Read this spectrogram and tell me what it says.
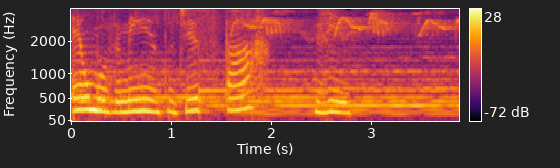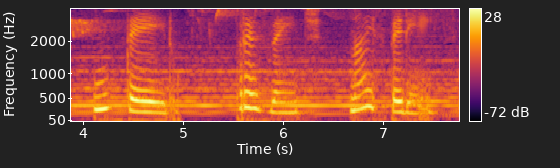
é um movimento de estar vivo, inteiro, presente na experiência.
